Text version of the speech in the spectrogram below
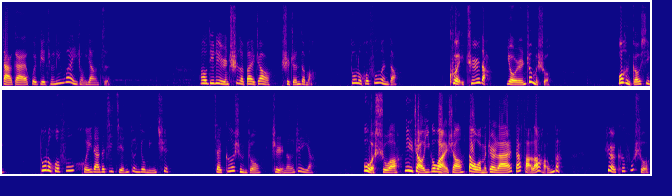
大概会变成另外一种样子。”奥地利人吃了败仗，是真的吗？多洛霍夫问道。“鬼知道！”有人这么说，我很高兴。多洛霍夫回答的既简短又明确，在歌声中只能这样。我说：“你找一个晚上到我们这儿来打法拉昂吧。”热尔科夫说：“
